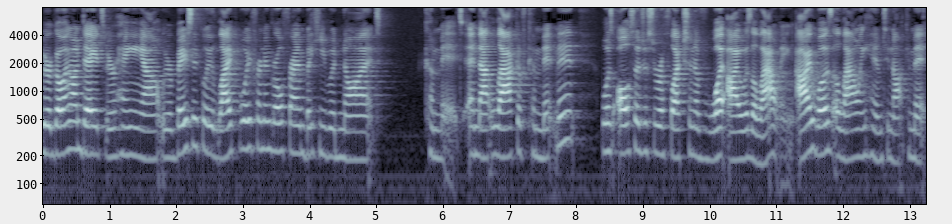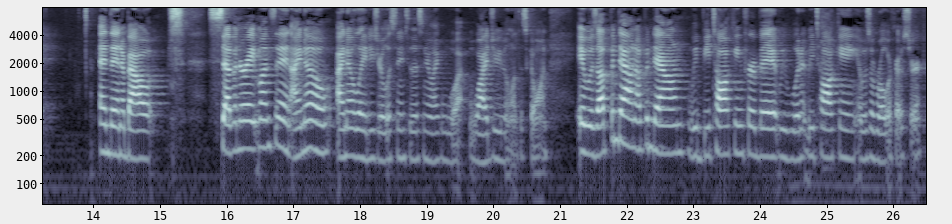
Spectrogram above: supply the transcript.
We were going on dates, we were hanging out. We were basically like boyfriend and girlfriend, but he would not commit. And that lack of commitment was also just a reflection of what I was allowing. I was allowing him to not commit. And then about seven or eight months in, I know, I know, ladies, you're listening to this and you're like, what? Why'd you even let this go on? it was up and down, up and down. We'd be talking for a bit, we wouldn't be talking. It was a roller coaster.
